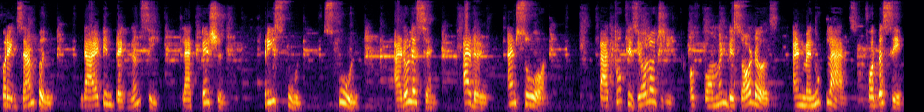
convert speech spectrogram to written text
For example, diet in pregnancy, lactation, preschool, school, adolescent, adult, and so on. Pathophysiology of common disorders and menu plans for the same.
